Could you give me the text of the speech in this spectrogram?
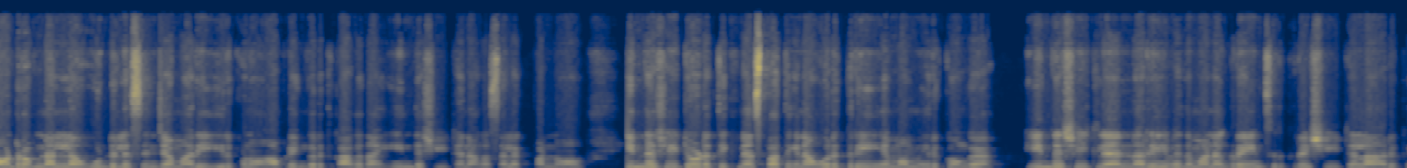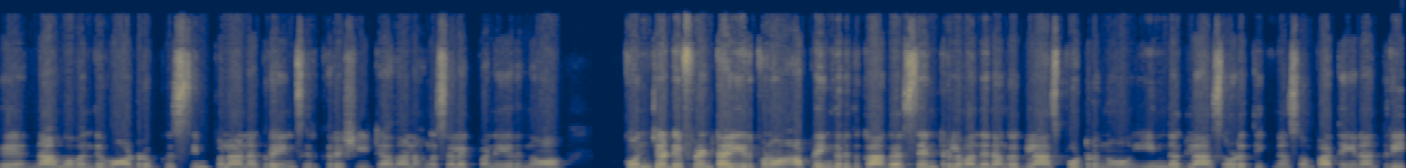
வார்ட்ரோப் நல்லா உட்டில் செஞ்ச மாதிரி இருக்கணும் அப்படிங்கிறதுக்காக தான் இந்த ஷீட்டை நாங்க செலக்ட் பண்ணோம். இந்த ஷீட்டோட திக்னஸ் பார்த்தீங்கன்னா, ஒரு த்ரீ எம்.எம் இருக்குங்க. இந்த ஷீட்ல நிறைய விதமான கிரெயின்ஸ் இருக்கிற ஷீட் எல்லாம் இருக்கு. நாங்க வந்து வார்ட்ரோப்க்கு சிம்பிளான கிரெயின்ஸ் இருக்கிற ஷீட்டா தான் நாங்க செலக்ட் பண்ணியிருந்தோம். கொஞ்சம் டிஃப்ரெண்ட்டாக இருக்கணும் அப்படிங்கிறதுக்காக சென்டர்ல வந்து நாங்க கிளாஸ் போட்டிருந்தோம். இந்த கிளாஸோட திக்னஸும் பார்த்தீங்கன்னா, த்ரீ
